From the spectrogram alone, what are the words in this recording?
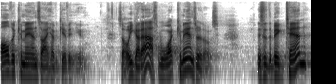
all the commands I have given you. So you got to ask, well, what commands are those? Is it the big 10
